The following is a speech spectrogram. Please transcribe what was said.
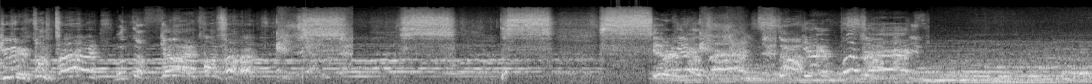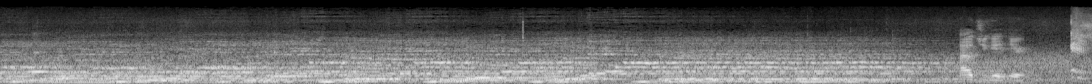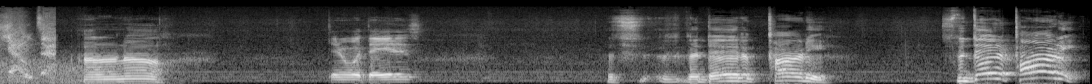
Give me full time! What the Give me full time! Give me your Stop! Give time! How'd you get here? I don't know. Do you know what day it is? It's the day to party. It's the day to party!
